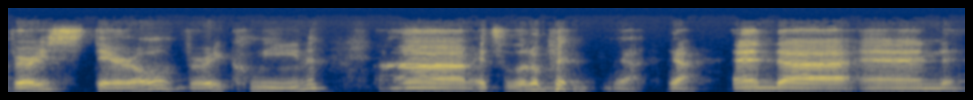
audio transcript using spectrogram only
very sterile very clean um it's a little bit yeah yeah and uh and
